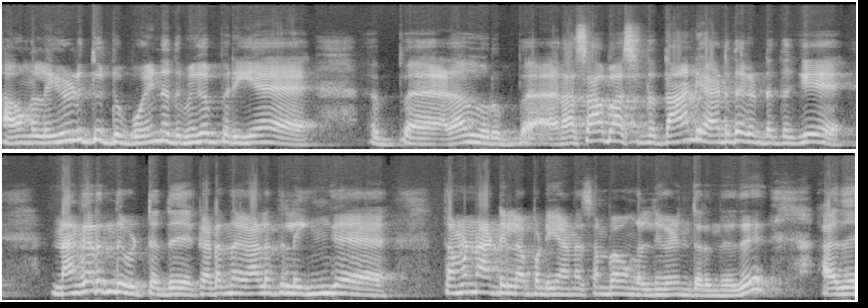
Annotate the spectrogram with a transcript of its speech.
அவங்கள இழுத்துட்டு போயின்னு அது மிகப்பெரிய இப்போ அதாவது ஒரு ப- ரசாபாசத்தை தாண்டி அடுத்த கட்டத்துக்கு நகர்ந்து விட்டது. கடந்த காலத்தில் இங்கே தமிழ்நாட்டில் அப்படியான சம்பவங்கள் நிகழ்ந்திருந்தது. அது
